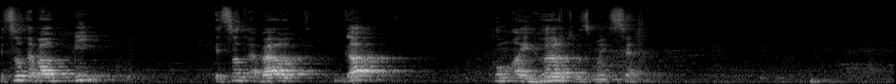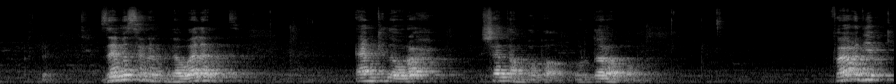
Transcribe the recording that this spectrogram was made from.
It's not about me. It's not about God, whom I hurt with my sin. زي مثلا لو ولد قام كده وراح شتم باباه وضرب باباه فيقعد يبكي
